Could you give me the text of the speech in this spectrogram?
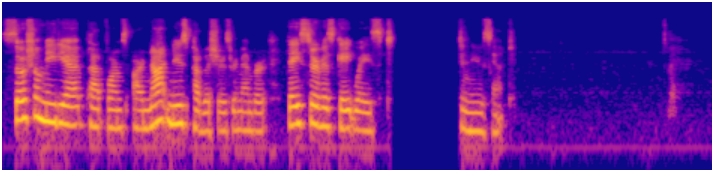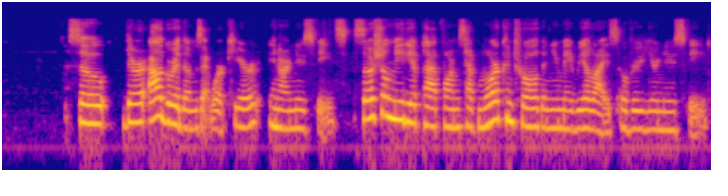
Social media platforms are not news publishers, remember, they serve as gateways to news content. So there are algorithms at work here in our news feeds. Social media platforms have more control than you may realize over your news feed.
